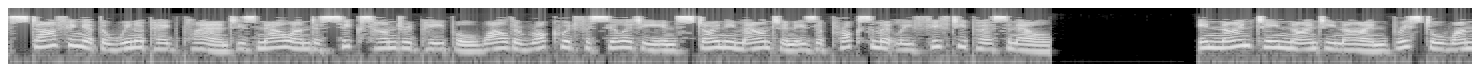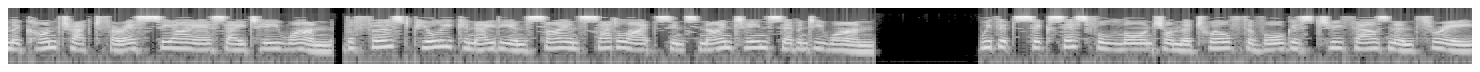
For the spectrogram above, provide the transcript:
Staffing at the Winnipeg plant is now under 600 people while the Rockwood facility in Stony Mountain is approximately 50 personnel. In 1999 Bristol won the contract for SCISAT-1, the first purely Canadian science satellite since 1971. With its successful launch on 12 August 2003,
